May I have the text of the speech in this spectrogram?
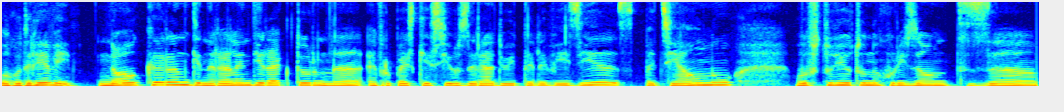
Благодаря ви. Ноел Кърън, генерален директор на Европейския съюз за радио и телевизия, специално в студиото на Хоризонт за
